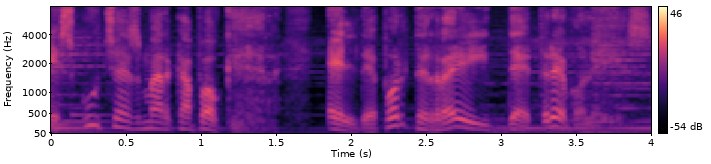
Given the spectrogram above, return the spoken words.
Escuchas Marca Póker, el deporte rey de tréboles.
